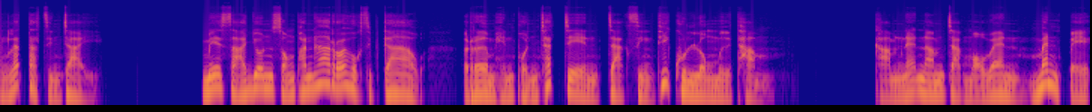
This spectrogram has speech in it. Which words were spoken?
งและตัดสินใจ เมษายน 2569 เริ่มเห็นผลชัดเจนจากสิ่งที่คุณลงมือทำคำแนะนำจากหมอแว่นแม่นเป๊ะ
